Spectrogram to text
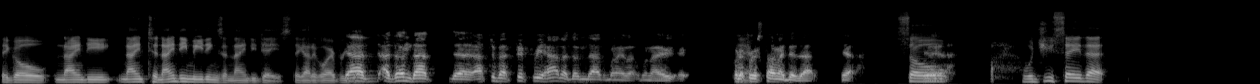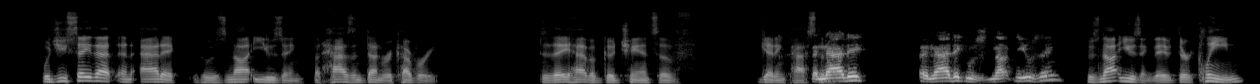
They go 90, 9 to 90 meetings in 90 days. They got to go every yeah, day. I've, I've done that. Uh, after my fifth rehab, I've done that when I, when I, for yeah. the first time I did that. Yeah. So yeah, would you say that, would you say that an addict who's not using, but hasn't done recovery, do they have a good chance of getting past an addict? An addict who's not using, who's not using, they they're clean,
